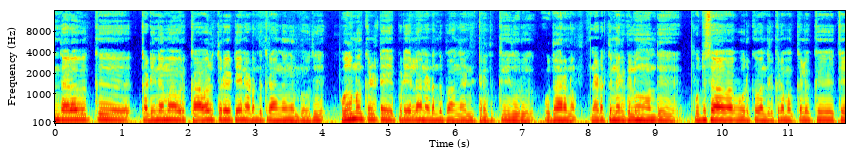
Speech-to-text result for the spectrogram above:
இந்த அளவுக்கு கடினமாக ஒரு காவல்துறையிட்டே நடந்துக்கிறாங்கங்கும்போது பொதுமக்கள்கிட்ட எப்படியெல்லாம் நடந்துப்பாங்கன்றதுக்கு இது ஒரு உதாரணம். நடத்துனர்களும் வந்து புதுசாக ஊருக்கு வந்திருக்கிற மக்களுக்கு கே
